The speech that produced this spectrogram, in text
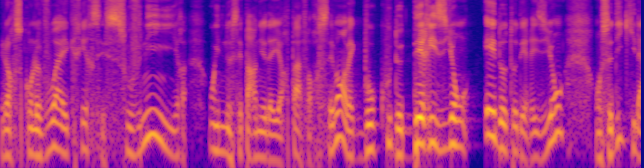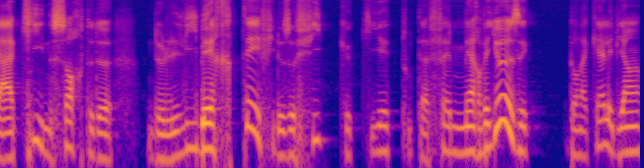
Et lorsqu'on le voit écrire ses souvenirs, où il ne s'épargne d'ailleurs pas forcément, avec beaucoup de dérision et d'autodérision, on se dit qu'il a acquis une sorte de, de liberté philosophique qui est tout à fait merveilleuse et dans laquelle, eh bien,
